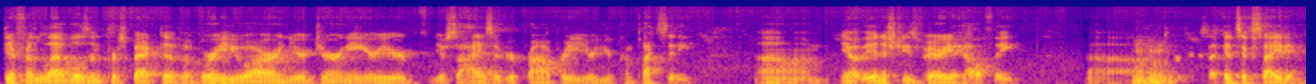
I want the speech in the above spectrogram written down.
different levels and perspective of where you are in your journey or your your size of your property or your complexity. Um, you know, the industry is very healthy. Uh, Mhm. it's exciting.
